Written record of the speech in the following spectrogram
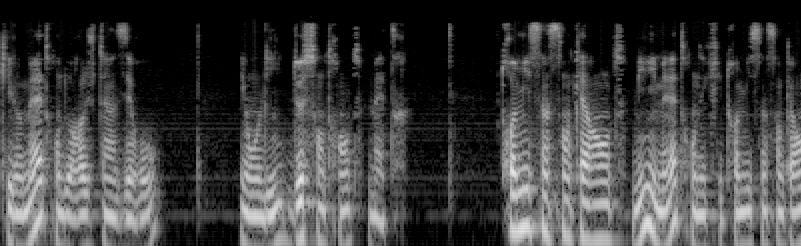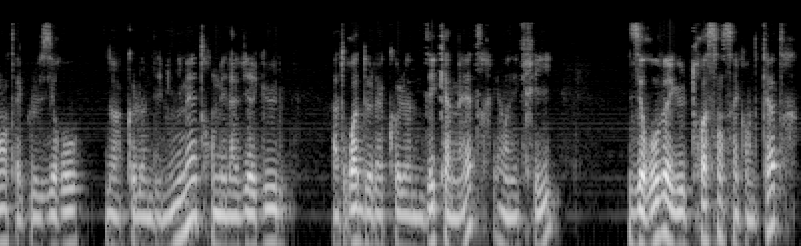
kilomètre, on doit rajouter un 0, et on lit 230 mètres. 3540 mm, on écrit 3540 avec le 0 dans la colonne des millimètres, on met la virgule à droite de la colonne décamètre et on écrit 0,354.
